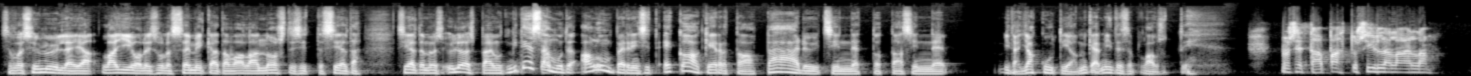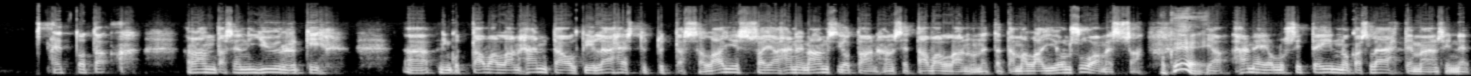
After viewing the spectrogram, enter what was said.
se voisi hymyillä ja laji oli sulle se, mikä tavallaan nosti sitten sieltä, sieltä myös ylöspäin. Mutta miten sä muuten alun perin sitten ekaa kertaa päädyit sinne, tota, sinne mitä, Jakutia, mikä, miten se lausuttiin? No se tapahtui sillä lailla, että tota, Rantasen Jyrki, niin kuin tavallaan häntä oltiin lähestytty tässä lajissa ja hänen ansiotaanhan se tavallaan on, että tämä laji on Suomessa. Okay. Ja hän ei ollut sitten innokas lähtemään sinne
